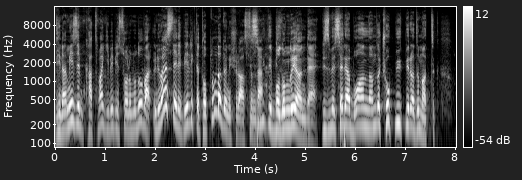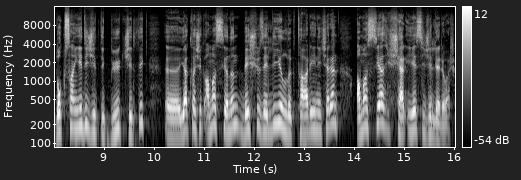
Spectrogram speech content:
dinamizm katma gibi bir sorumluluğu var. Üniversiteyle birlikte toplum da dönüşür aslında. Kesinlikle Olumlu yönde. Biz mesela bu anlamda çok büyük bir adım attık. 97 ciltlik, büyük ciltlik e, yaklaşık Amasya'nın 550 yıllık tarihini içeren Amasya Şer'iye sicilleri var.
